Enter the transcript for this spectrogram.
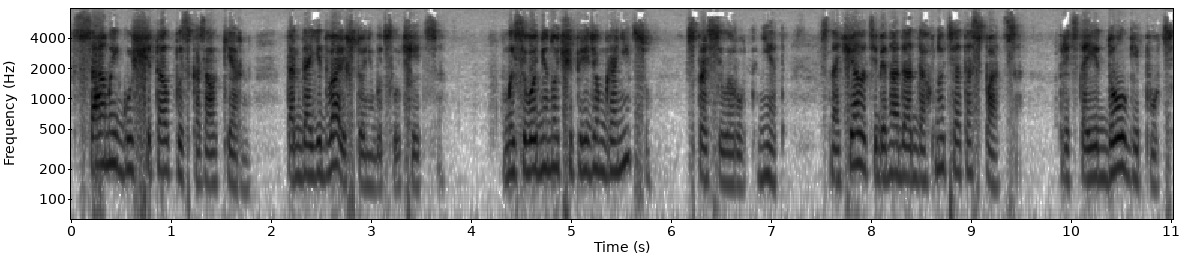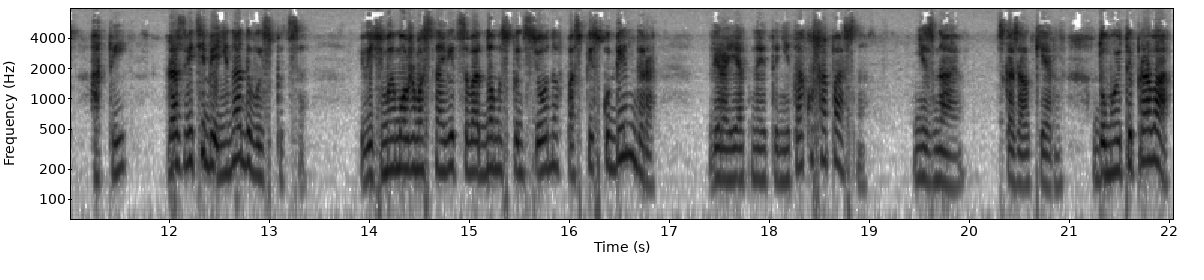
в самой гуще толпы, сказал Керн. Тогда едва ли что-нибудь случится. Мы сегодня ночью перейдем границу? Спросила Рут. Нет. Сначала тебе надо отдохнуть и отоспаться. Предстоит долгий путь. А ты? Разве тебе не надо выспаться? Ведь мы можем остановиться в одном из пансионов по списку Биндера. Вероятно, это не так уж опасно. Не знаю. — сказал Керн. «Думаю, ты права.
